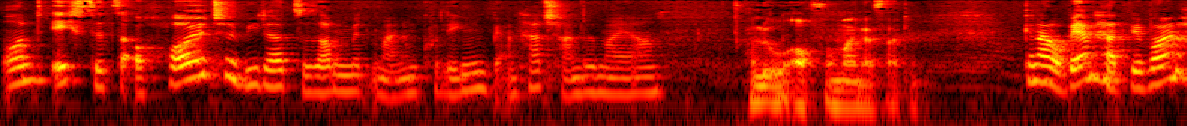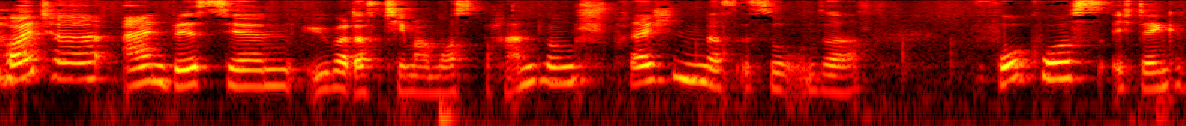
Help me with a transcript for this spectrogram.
und ich sitze auch heute wieder zusammen mit meinem Kollegen Bernhard Schandelmeier. Hallo, auch von meiner Seite. Genau, Bernhard, wir wollen heute ein bisschen über das Thema Mostbehandlung sprechen. Das ist so unser Fokus. Ich denke,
